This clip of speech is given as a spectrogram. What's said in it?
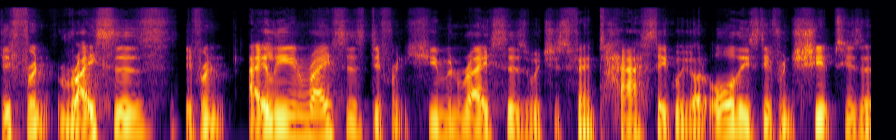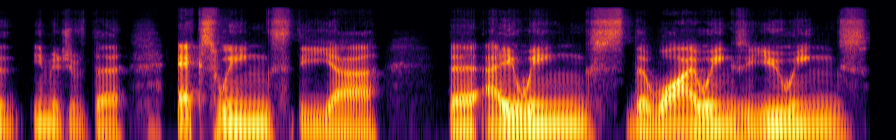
different races, different alien races, different human races, which is fantastic. We got all these different ships. Here's an image of the X wings, the uh, the A wings, the Y wings, the U wings.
